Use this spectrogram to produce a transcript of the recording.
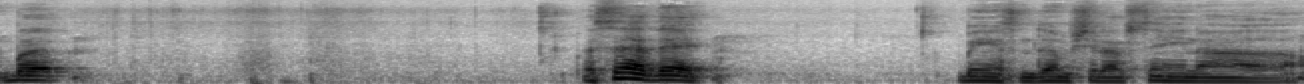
But besides that, being some dumb shit I've seen, uh,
